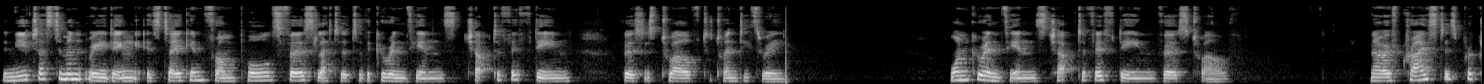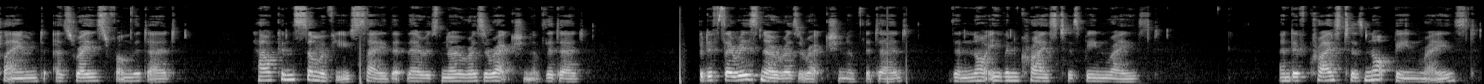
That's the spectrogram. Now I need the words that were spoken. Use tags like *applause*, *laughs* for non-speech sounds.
The New Testament reading is taken from Paul's first letter to the Corinthians, chapter 15, verses 12 to 23. 1 Corinthians chapter 15, verse 12. Now if Christ is proclaimed as raised from the dead, how can some of you say that there is no resurrection of the dead? But if there is no resurrection of the dead, then not even Christ has been raised. And if Christ has not been raised,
